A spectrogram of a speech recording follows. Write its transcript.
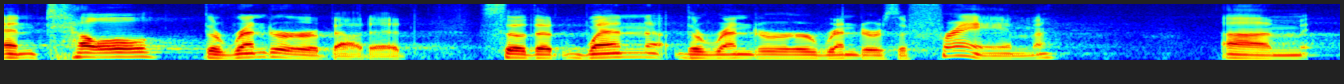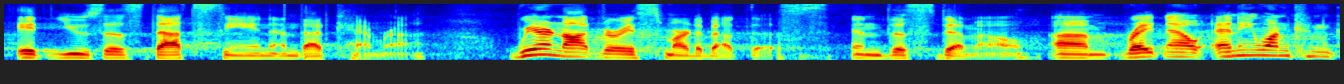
and tell the renderer about it so that when the renderer renders a frame, um, it uses that scene and that camera. We are not very smart about this in this demo. Um, right now, anyone can,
